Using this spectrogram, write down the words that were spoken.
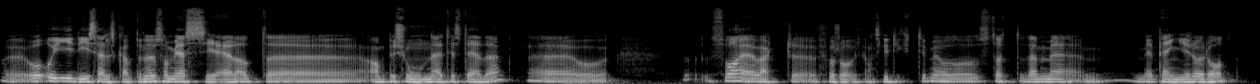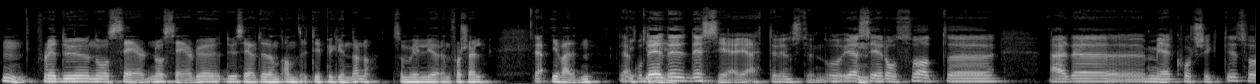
og, og, i de selskapene som jeg ser at uh, ambisjonene er til stede, uh, så har jeg vært uh, for så vidt ganske dyktig med å støtte dem med, med penger og råd. Mm, fordi du, nå, ser, nå ser du, du ser til den andre type gründeren som vil gjøre en forskjell ja. i verden. Ja, og det, det, det, ser jeg etter en stund. Og jeg mm. ser også at Er det mer kortsiktig, så,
